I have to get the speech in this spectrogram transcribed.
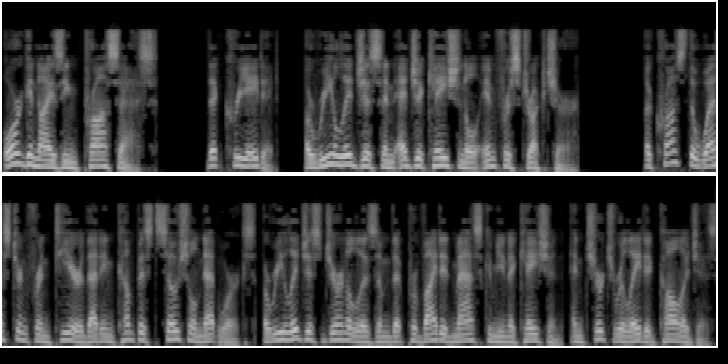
organizing process that created a religious and educational infrastructure across the western frontier that encompassed social networks, a religious journalism that provided mass communication, and church-related colleges.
